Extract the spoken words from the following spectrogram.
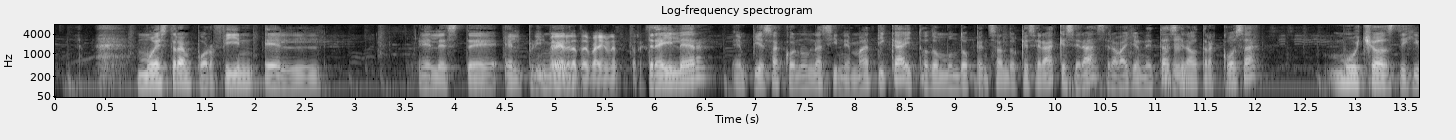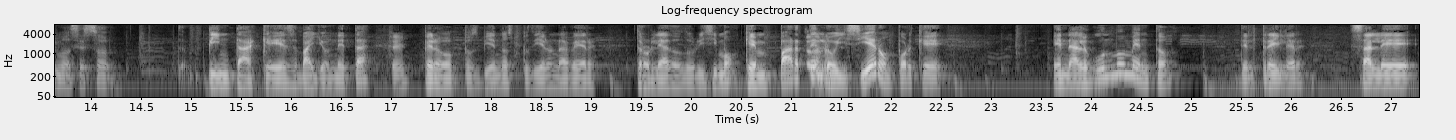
muestran por fin el, el, este, el primer trailer, Empieza con una cinemática y todo el mundo pensando, ¿qué será? ¿Qué será? ¿Será Bayonetta? ¿Será otra cosa? Muchos dijimos eso pinta que es bayoneta, pero pues bien nos pudieron haber troleado durísimo, que en parte lo hicieron, porque en algún momento del trailer sale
